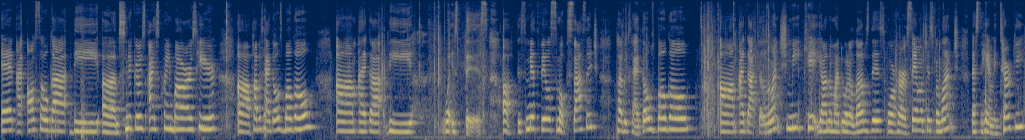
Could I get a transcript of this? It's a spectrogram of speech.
and i also got the um, snickers ice cream bars here uh Publix had those bogo um i got the what is this uh the smithfield smoked sausage Publix had those bogo um, I got the lunch meat kit. Y'all know my daughter loves this for her sandwiches for lunch. That's the ham and turkey.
